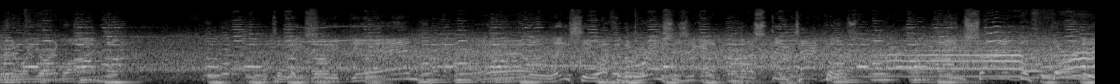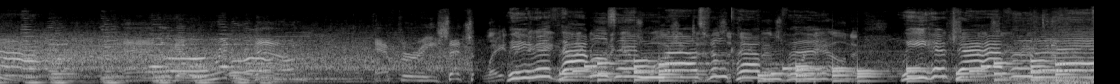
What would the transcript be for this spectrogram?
21-yard line. to Lacy again. And Lacy off to the races again. Busting tackles. Inside the 30. And he'll get ridden down after he sets... We're a thousand miles from comfort. We have traveled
